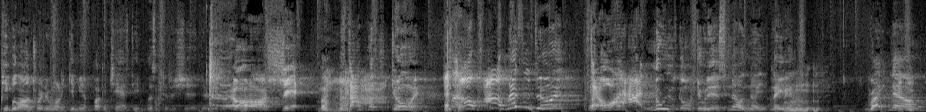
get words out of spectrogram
people on Twitter want to give me a fucking chance to even listen to the shit. They're just like, oh shit, stop what you're doing. I'm like, oh, I'll listen to it. Like, oh, I, I knew he was gonna do this. No, no, no, right now,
